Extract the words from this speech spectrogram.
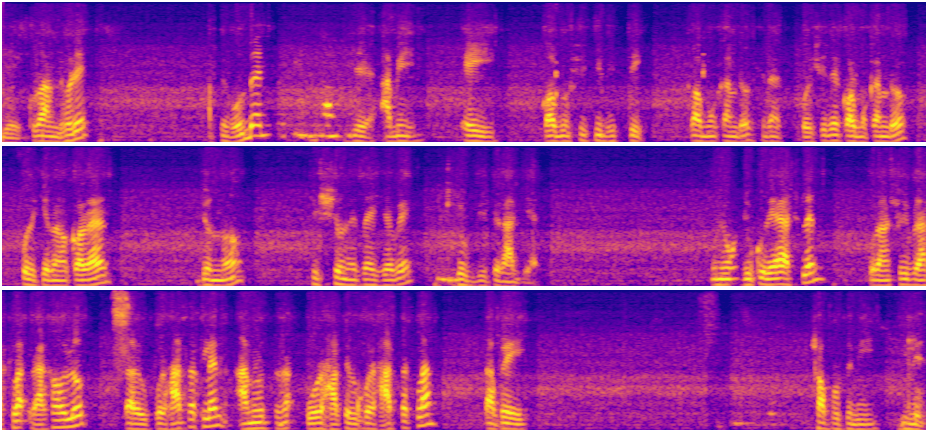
যে কোরআন ধরে আপনি বলবেন যে আমি এই কর্মসূচি ভিত্তিক কর্মকাণ্ড, সেটা পরিষদের কর্মকাণ্ড পরিচালনা করার জন্য শীর্ষ নেতা হিসেবে যোগ দিতে রাজি আছে উনি উজু করে আসলেন, কোরআন শরীফ রাখলা, রাখা হলো, তার উপর হাত রাখলেন তার- ওর হাতের উপর হাত রাখলাম, তারপরে শপথ উনি দিলেন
